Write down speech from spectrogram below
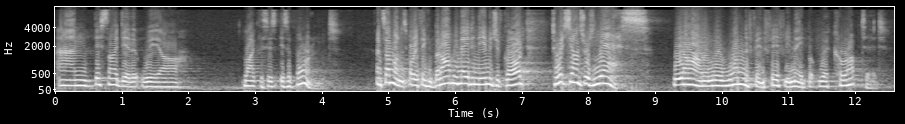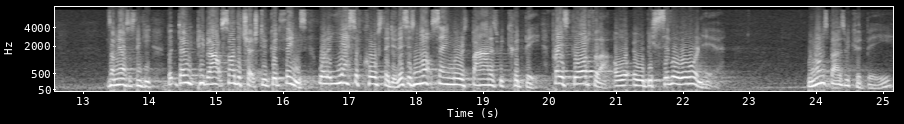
And this idea that we are like this is, is abhorrent. And someone is probably thinking, but aren't we made in the image of God? To which the answer is yes, we are, and we're wonderfully and fearfully made, but we're corrupted. Somebody else is thinking, but don't people outside the church do good things? Well, yes, of course they do. This is not saying we're as bad as we could be. Praise God for that, or it would be civil war in here. We're not as bad as we could be,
